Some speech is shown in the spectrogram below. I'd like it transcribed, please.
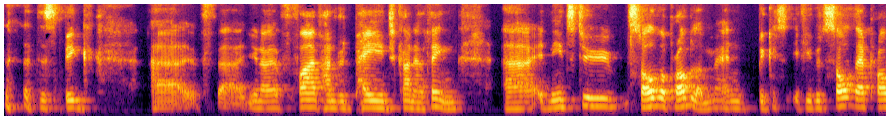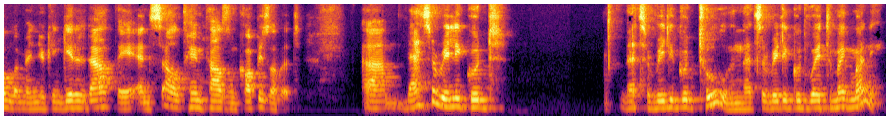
this big uh, uh, you know 500 page kind of thing uh, it needs to solve a problem, and because if you could solve that problem and you can get it out there and sell ten thousand copies of it, um, that's a really good. That's a really good tool, and that's a really good way to make money,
